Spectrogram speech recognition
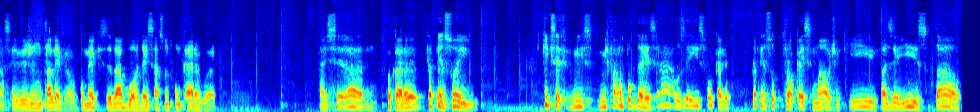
A cerveja não tá legal. Como é que você vai abordar esse assunto com o cara agora? Aí você, ah, pô, cara, já pensou em o que, que você? Me, me fala um pouco da receita. Ah, usei isso. Pô, cara, já, já pensou trocar esse malte aqui, fazer isso tal?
